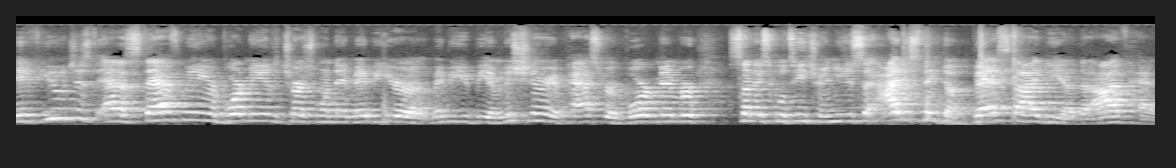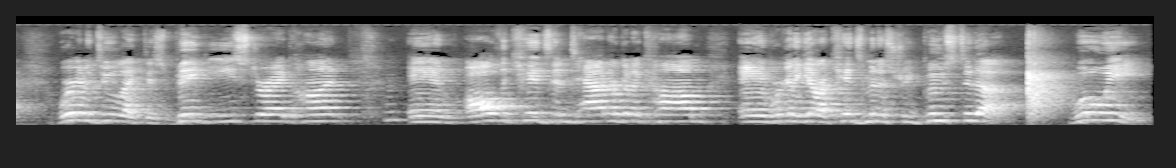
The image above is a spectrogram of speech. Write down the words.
if you just at a staff meeting or board meeting of the church one day, maybe you're a, maybe you'd be a missionary, a pastor, a board member, Sunday school teacher, and you just say, I just think the best idea that I've had, we're gonna do like this big Easter egg hunt, and all the kids in town are gonna come, and we're gonna get our kids ministry boosted up. Woo-wee.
